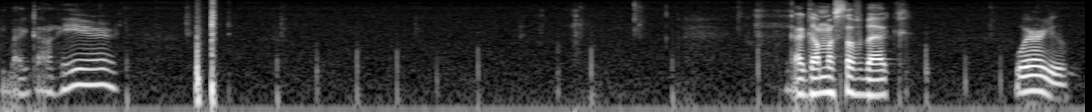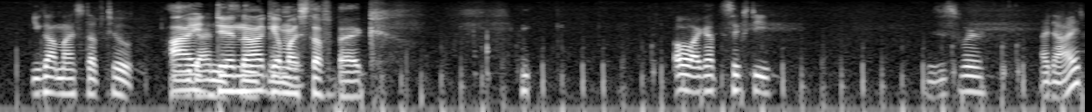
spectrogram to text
Come back down here. I got my stuff back. Where are you? You got my stuff too. I got in the did not get my stuff back. Oh, I got 60. Is this where I died?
